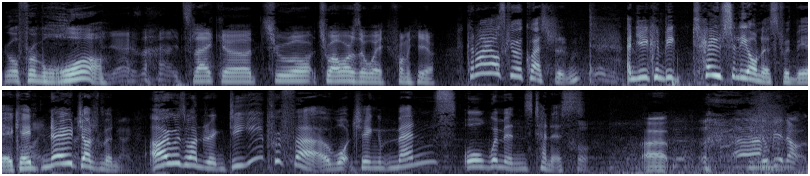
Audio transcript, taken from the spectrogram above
You're from Rouen. Yes, it's like uh, two two hours away from here. Can I ask you a question? And you can be totally honest with me, okay? No judgment. I was wondering, do you prefer watching men's or women's tennis? Uh, to, be, no,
